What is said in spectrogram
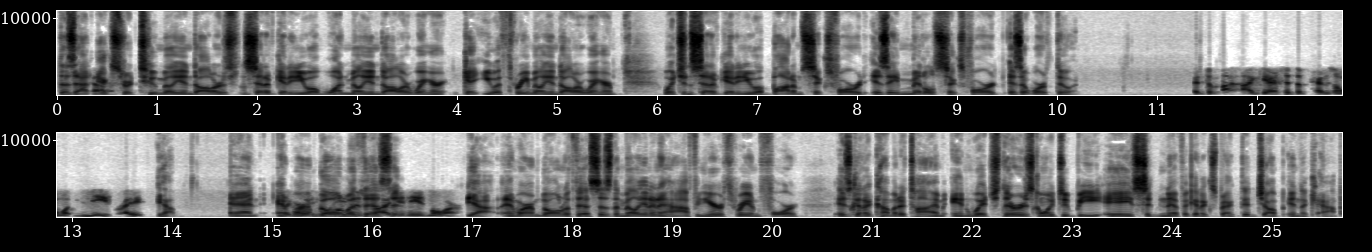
Does that extra two million dollars, instead of getting you a one million dollar winger, get you a three million dollar winger, which instead of getting you a bottom six forward is a middle six forward? Is it worth doing? It, de- I guess it depends on what you need, right? Yeah. And and Like, where I'm going with this, you need more. yeah, and where I'm going with this is the million and a half in year three and four is going to come at a time in which there is going to be a significant expected jump in the cap.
